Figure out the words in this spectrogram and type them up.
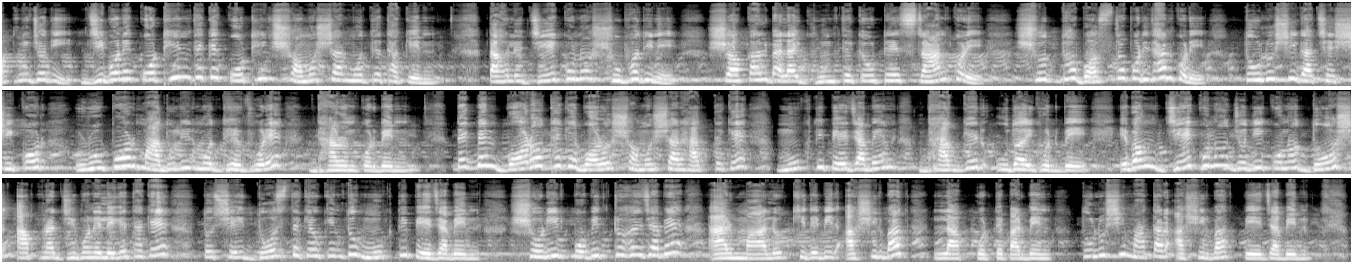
আপনি যদি জীবনে কঠিন থেকে কঠিন সমস্যার মধ্যে থাকেন, তাহলে যে কোনো শুভ দিনে সকালবেলায় ঘুম থেকে উঠে স্নান করে, শুদ্ধ বস্ত্র পরিধান করে তুলসী গাছের শিকড় রূপর মাদুলির মধ্যে ভরে ধারণ করবেন। দেখবেন বড় থেকে বড় সমস্যার হাত থেকে মুক্তি পেয়ে যাবেন, ভাগ্যের উদয় ঘটবে এবং যে কোনো যদি কোনো দোষ আপনার জীবনে লেগে থাকে, তো সেই দোষ থেকেও কিন্তু মুক্তি পেয়ে যাবেন। শরীর পবিত্র হয়ে যাবে আর মা লক্ষ্মী দেবীর আশীর্বাদ লাভ করতে পারবেন। তুলসী মাতার আশীর্বাদ পেয়ে যাবেন।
